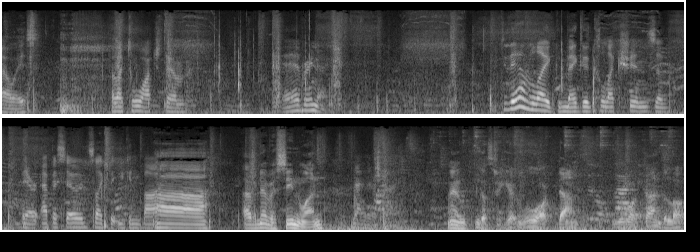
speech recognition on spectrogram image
I always. I like to watch them every night. Do they have like mega collections of their episodes, like that you can buy? Uh, I've never seen one. Neither have I. Now we can go through here and we'll walk down. We'll walk down below.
